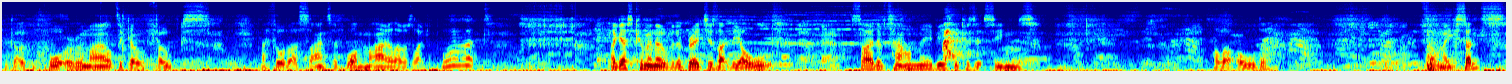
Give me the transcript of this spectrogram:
We've got a quarter of a mile to go, folks. I thought that sign said one mile. I was like, what? I guess coming over the bridge is like the old side of town, maybe, because it seems a lot older. If that makes sense.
